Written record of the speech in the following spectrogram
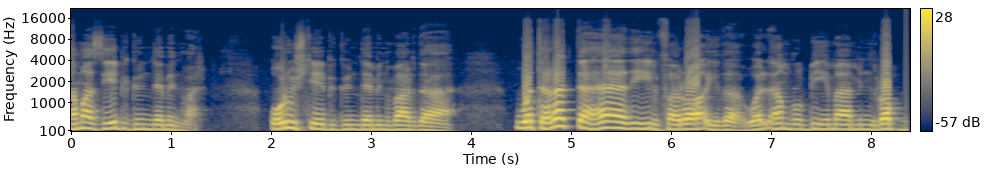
Namaz diye bir gündemin var. Oruç diye bir gündemin var da وَتَرَكْتَ هَذِهِ الْفَرَائِضَ وَالْأَمْرُ بِهِمَا مِنْ رَبٍّ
